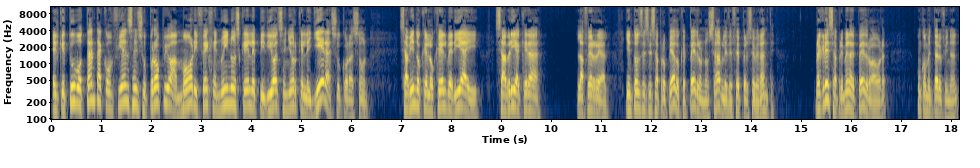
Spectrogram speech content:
el que tuvo tanta confianza en su propio amor y fe genuinos que él le pidió al Señor que leyera su corazón, sabiendo que lo que él vería ahí sabría que era la fe real. Y entonces es apropiado que Pedro nos hable de fe perseverante. Regrese a primera de Pedro ahora, un comentario final.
